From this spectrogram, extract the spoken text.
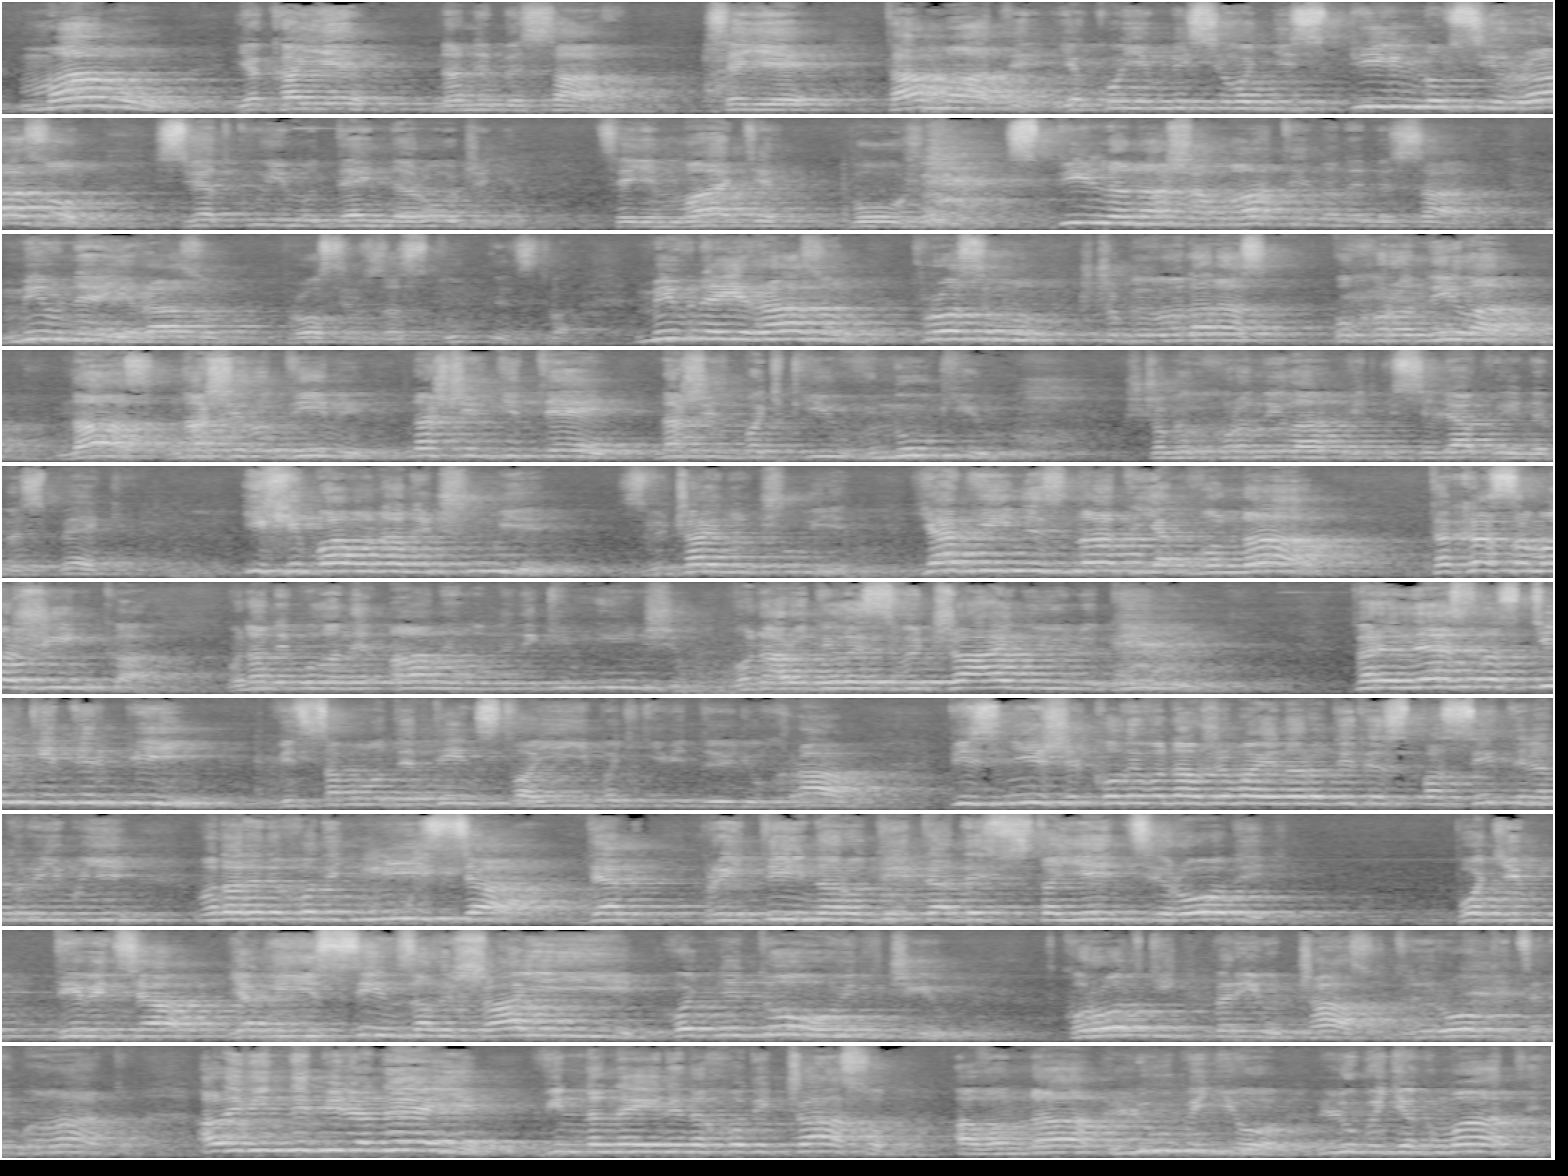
Маму, яка є на небесах. Це є та мати, якої ми сьогодні спільно всі разом святкуємо День народження. Це є матір Божа, спільна наша мати на небесах. Ми в неї разом просимо заступництва. Ми в неї разом просимо, щоб вона нас охоронила, нас, наші родини, наших дітей, наших батьків, внуків, щоб охоронила від усілякої небезпеки. І хіба вона не чує? Звичайно, чує. Як їй не знати, як вона, така сама жінка. Вона не була не ангелом, не ніким іншим. Вона родилась звичайною людиною, перенесла стільки терпінь від самого дитинства, її батьки віддають у храм. Пізніше, коли вона вже має народити Спасителя, дорогі мої, вона не знаходить місця, де прийти і народити, а десь в стаєнці родить. Потім дивиться, як її син залишає її, хоч недовго він вчив. Короткий період часу, три роки це небагато. Але він не біля неї. він на неї не знаходить часу, а вона любить його, любить як мати.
